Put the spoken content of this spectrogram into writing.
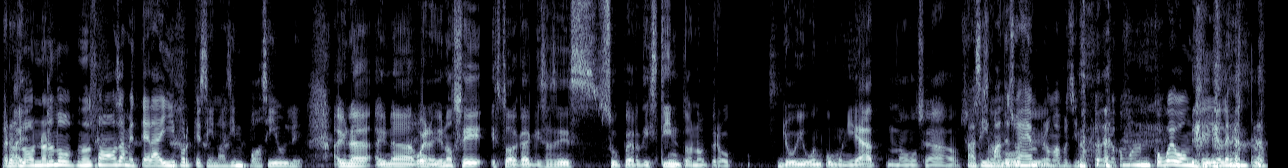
Pero no, Hay- no, nos, no nos vamos a meter ahí porque si no es imposible. Hay una, hay una, bueno, yo no sé, esto de acá quizás es súper distinto, ¿no? Pero yo vivo en comunidad, ¿no? O sea... soy Así, mande su ejemplo, ma, pues si no quedo yo como el único huevón que dio el ejemplo.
